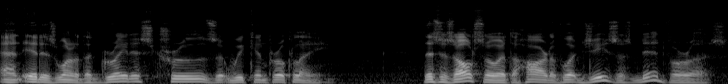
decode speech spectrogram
and it is one of the greatest truths that we can proclaim. This is also at the heart of what Jesus did for us.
